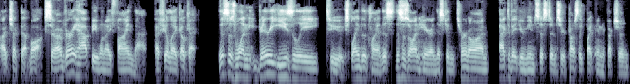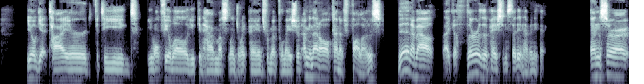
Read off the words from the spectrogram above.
I check that box. So I'm very happy when I find that. I feel like, okay, this is one very easily to explain to the client. This this is on here, and this can turn on, activate your immune system, so you're constantly fighting an infection. You'll get tired, fatigued. You won't feel well. You can have muscle and joint pains from inflammation. I mean, that all kind of follows. Then about like a third of the patients, they didn't have anything. And so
